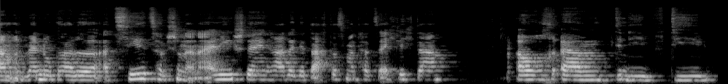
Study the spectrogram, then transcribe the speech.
Ähm, und wenn du gerade erzählst, habe ich schon an einigen Stellen gerade gedacht, dass man tatsächlich da auch ähm, die, die,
